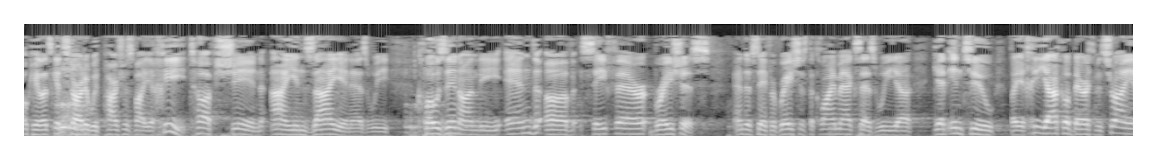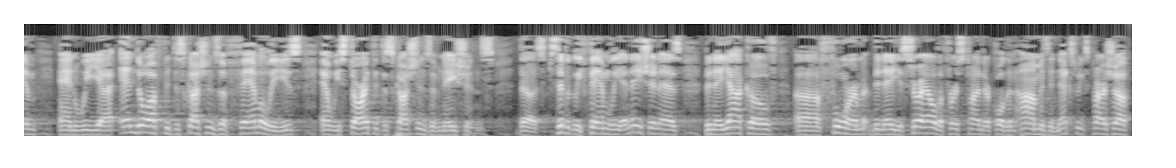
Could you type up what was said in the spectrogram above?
Okay, let's get started with Parshas Vayechi, Tuf Shin Ayin Zayin, as we close in on the end of Sefer Bereshis. End of Sefer Bereshis, the climax as we uh, get into Vayechi Yaakov Beretz Mitzrayim, and we uh, end off the discussions of families, and we start the discussions of nations the specifically family and nation as Bnei Yaakov uh, form Bnei Yisrael. The first time they're called an Am is in next week's parsha,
